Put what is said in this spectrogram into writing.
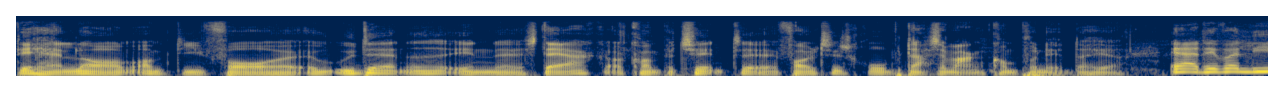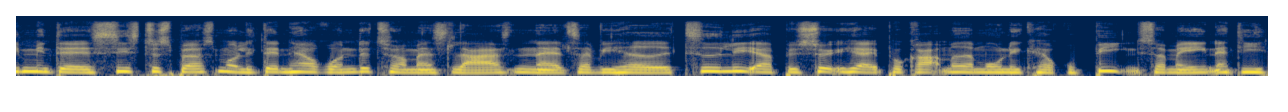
Det handler om, om de får øh, uddannet en øh, stærk og kompetent øh, folketingsgruppe. Der er så mange komponenter her. Ja, det var lige mit øh, sidste spørgsmål i den her runde, Thomas Larsen. Altså, vi havde tidligere besøg her i programmet af Monika Rubin, som er en af de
